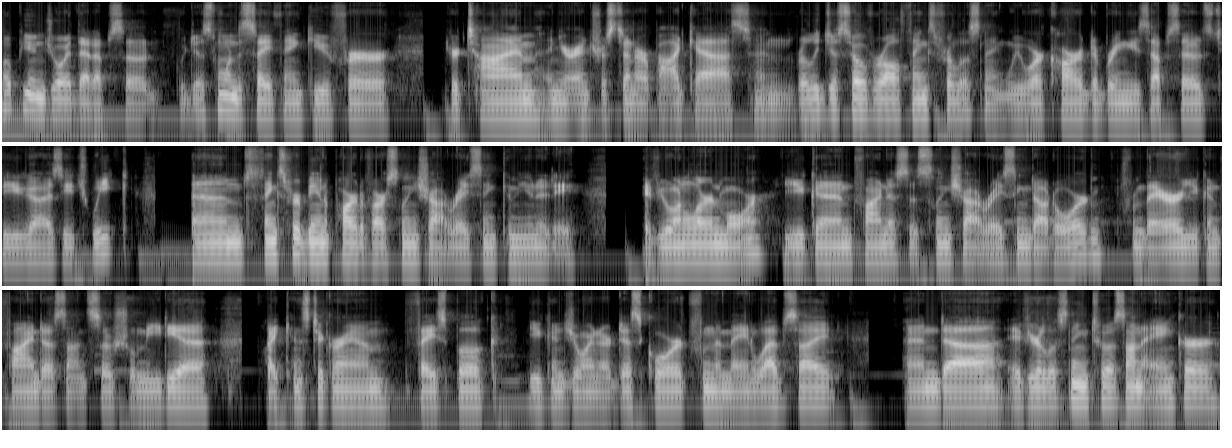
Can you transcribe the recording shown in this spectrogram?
Hope you enjoyed that episode. We just wanted to say thank you for your time and your interest in our podcast, and really just overall thanks for listening. We work hard to bring these episodes to you guys each week, and thanks for being a part of our Slingshot Racing community. If you want to learn more, you can find us at slingshotracing.org. From there, you can find us on social media like Instagram, Facebook. You can join our Discord from the main website. And uh, if you're listening to us on Anchor,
